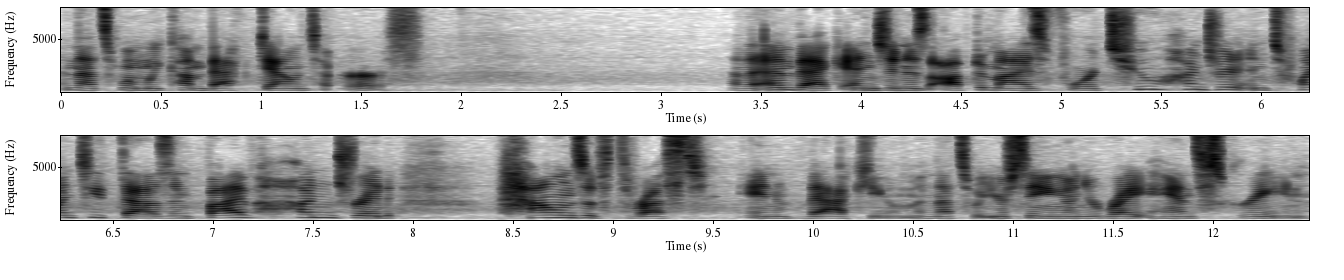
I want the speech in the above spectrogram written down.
and that's when we come back down to Earth. Now, the MVAC engine is optimized for 220,500 pounds of thrust in vacuum, and that's what you're seeing on your right-hand screen.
